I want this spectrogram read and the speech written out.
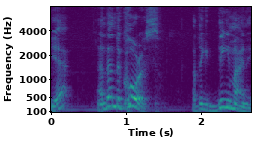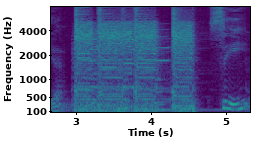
Yeah, and then the chorus. I think D minor, yeah. C.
